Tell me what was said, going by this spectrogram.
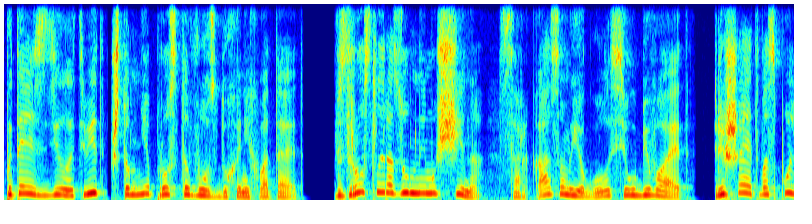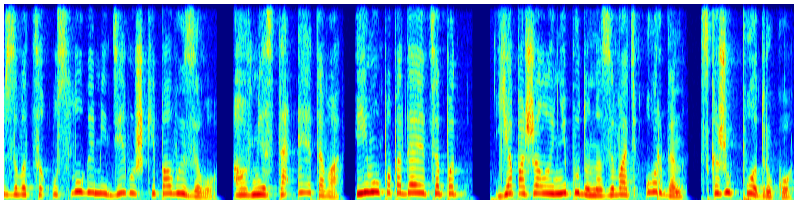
пытаясь сделать вид, что мне просто воздуха не хватает. Взрослый разумный мужчина. Сарказм в ее голосе убивает. решает воспользоваться услугами девушки по вызову, а вместо этого ему попадается под... Я, пожалуй, не буду называть орган, скажу под руку,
